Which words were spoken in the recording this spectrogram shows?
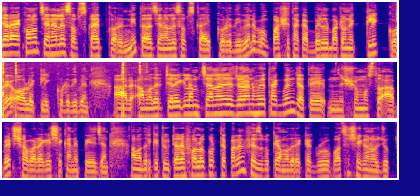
যারা এখনও চ্যানেলে সাবস্ক্রাইব করেননি, তারা চ্যানেলে সাবস্ক্রাইব করে দিবেন এবং পাশে থাকা বেল বাটনে ক্লিক করে অলে ক্লিক করে দিবেন। আর আমাদের টেলিগ্রাম চ্যানেলে জয়েন হয়ে থাকবেন যাতে সমস্ত আপডেট সবার আগে সেখানে পেয়ে যান। আমাদেরকে টুইটারে ফলো করতে পারেন ফেসবুকে আমাদের একটা গ্রুপ আছে, সেখানেও যুক্ত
